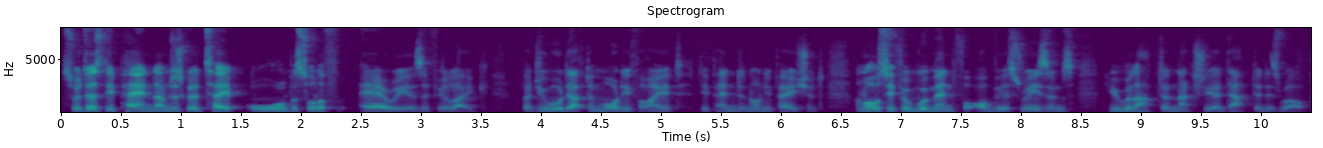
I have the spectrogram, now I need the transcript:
So it does depend, I'm just going to tape all the sort of areas if you like but you would have to modify it depending on your patient. And obviously for women, for obvious reasons, you will have to naturally adapt it as well.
